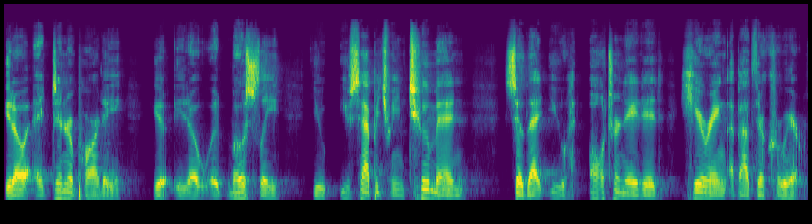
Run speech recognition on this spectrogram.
you know, at a dinner party, you, you know, it mostly you, you sat between two men so that you alternated hearing about their career.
